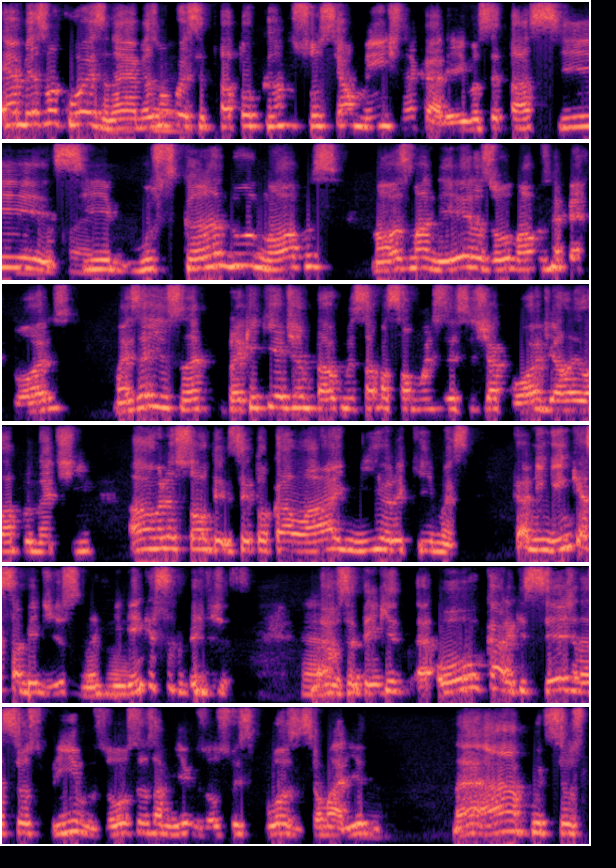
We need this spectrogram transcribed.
é a mesma coisa, né? É a mesma coisa. Você está tocando socialmente, né, cara? E aí você está se, se buscando novos, novas maneiras ou novos repertórios. Mas é isso, né? Para que, que ia adiantar eu começar a passar um monte de exercício de acorde e ela ir lá pro netinho? Ah, olha só, eu sei tocar lá e mi, olha aqui. Mas, cara, ninguém quer saber disso, né? Ninguém quer saber disso. É. Né? Você tem que. É, ou, cara, que seja né, seus primos, ou seus amigos, ou sua esposa, seu marido. Né? Ah, putz, seus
